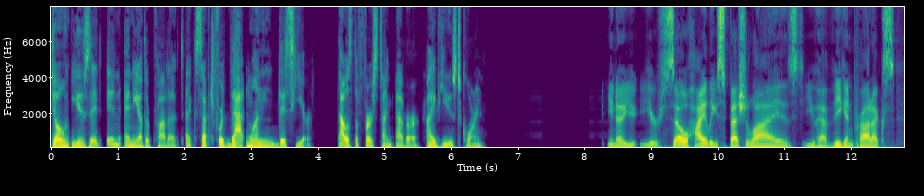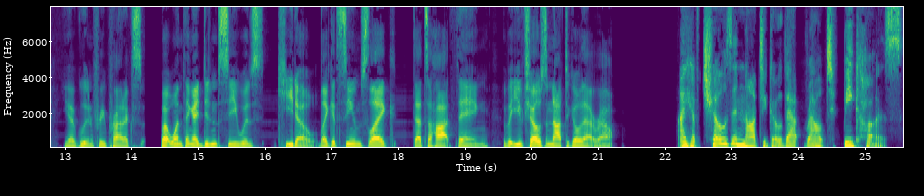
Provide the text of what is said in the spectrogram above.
don't use it in any other product except for that one this year. That was the first time ever I've used corn. You know you, you're so highly specialized. You have vegan products you have gluten-free products. But one thing i didn't see was keto. Like it seems like that's a hot thing but you've chosen not to go that route i have chosen not to go that route because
